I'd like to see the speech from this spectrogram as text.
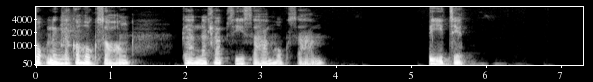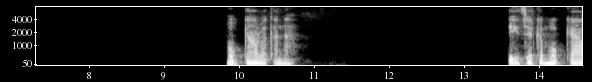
หกหนึ่งแล้วก็หกสองกันนะครับสี่สามหกสามสี่เจ็ดหกเก้าแล้วกันนะสี่เจ็ดกับหกเก้า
